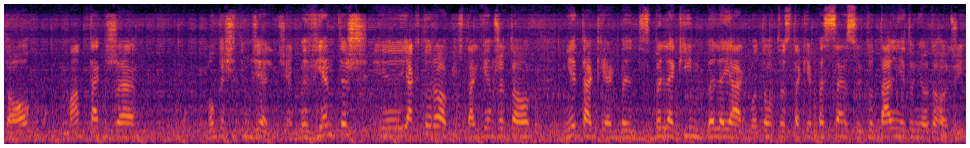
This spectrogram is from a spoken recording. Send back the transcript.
to mam tak, że mogę się tym dzielić. Jakby wiem też, e, jak to robić, tak? Wiem, że to nie tak jakby z byle kim, byle jak, bo to, to jest takie bez sensu i totalnie tu nie o to chodzi.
